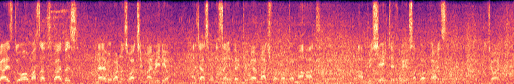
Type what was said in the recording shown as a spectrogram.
Guys, to all my subscribers and everyone who's watching my video, I just want to say thank you very much from bottom of my heart. I appreciate it for your support, guys. Enjoy.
